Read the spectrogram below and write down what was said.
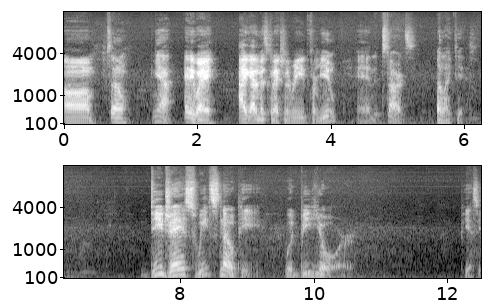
Um, so, yeah. Anyway, I got a misconnection to read from you, and it starts like this DJ Sweet Snow Pea would be your PSU.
